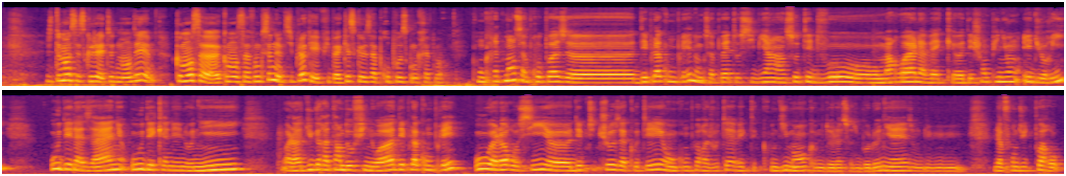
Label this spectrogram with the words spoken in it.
Justement, c'est ce que j'allais te demander. Comment ça, comment ça fonctionne le petit bloc et puis bah, qu'est-ce que ça propose concrètement? Concrètement, ça propose euh, des plats complets. Donc ça peut être aussi bien un sauté de veau au maroilles avec des champignons et du riz, ou des lasagnes, ou des cannelloni, voilà, du gratin dauphinois, des plats complets, ou alors aussi euh, des petites choses à côté qu'on peut rajouter avec des condiments comme de la sauce bolognaise ou du, la fondue de poireaux.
